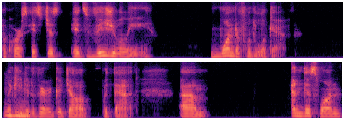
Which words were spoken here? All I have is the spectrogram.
Of course, it's just it's visually wonderful to look at. Like he Mhm. did a very good job with that. Um, and this one,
